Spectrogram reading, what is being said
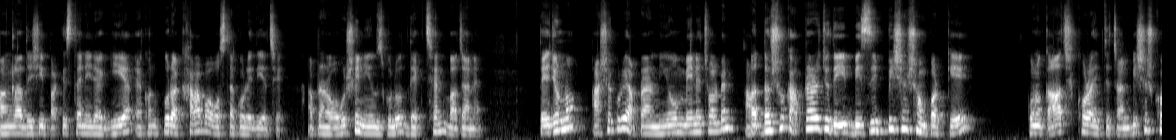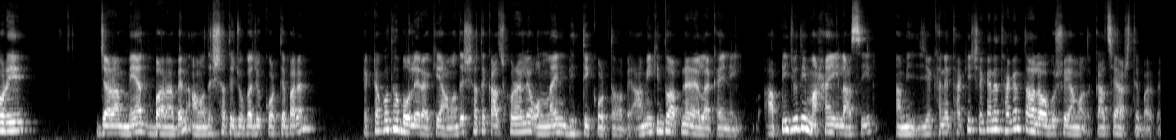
বাংলাদেশি, পাকিস্তানিরা গিয়ে এখন পুরো খারাপ অবস্থা করে দিয়েছে। আপনারা অবশ্যই নিউজগুলো দেখছেন বা জানেন। তো এই জন্য আশা করি আপনারা নিয়ম মেনে চলবেন। আর দর্শক, আপনারা যদি ভিজিট বিষয় সম্পর্কে কোনো কাজ করাইতে চান, বিশেষ করে যারা মেয়াদ বাড়াবেন, আমাদের সাথে যোগাযোগ করতে পারেন। একটা কথা বলে রাখি, আমাদের সাথে কাজ করালে অনলাইন ভিত্তিক করতে হবে। আমি কিন্তু আপনার এলাকায় নেই। আপনি যদি মাহাইল আসির, আমি যেখানে থাকি সেখানে থাকেন, তাহলে অবশ্যই আমার কাছে আসতে পারবেন।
